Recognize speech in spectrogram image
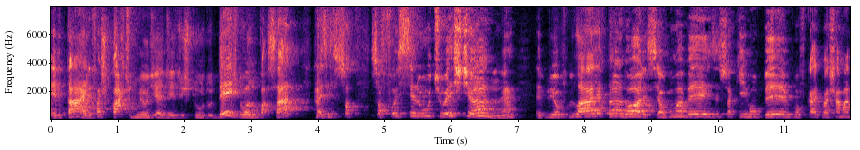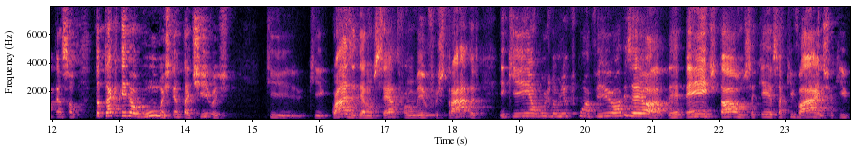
ele tá, ele faz parte do meu dia a dia de estudo desde o ano passado, mas ele só, só foi ser útil este ano, né? Eu lá alertando, olha, se alguma vez isso aqui romper, vou ficar, vai chamar atenção. Tanto é que teve algumas tentativas que, que quase deram certo, foram meio frustradas, e que em alguns domingos com a eu avisei, ó, de repente, tal, não sei o que, isso aqui vai, isso aqui,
